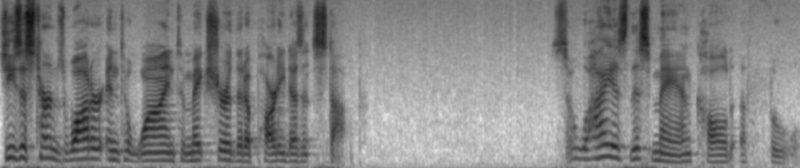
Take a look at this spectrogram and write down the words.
Jesus turns water into wine to make sure that a party doesn't stop. So, why is this man called a fool?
